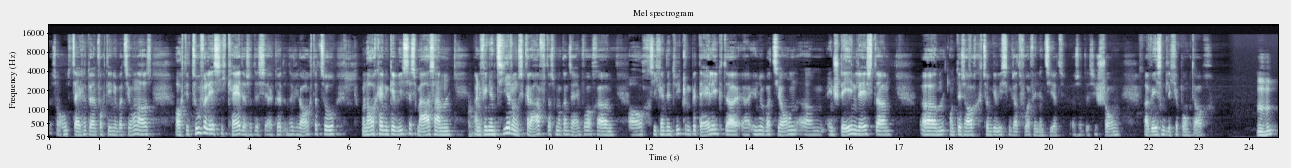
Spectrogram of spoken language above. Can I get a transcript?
Also uns zeichnet einfach die Innovation aus, auch die Zuverlässigkeit, also das gehört natürlich auch dazu und auch ein gewisses Maß an, an Finanzierungskraft, dass man ganz einfach ähm, auch sich an der Entwicklung beteiligt, äh, Innovation ähm, entstehen lässt äh, ähm, und das auch zu einem gewissen Grad vorfinanziert. Also das ist schon ein wesentlicher Punkt auch. Mhm.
